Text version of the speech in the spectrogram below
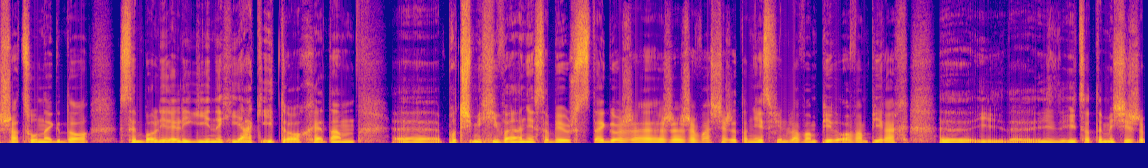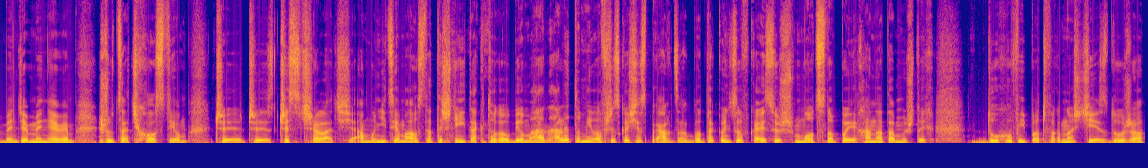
szacunek do symboli religijnych, jak i trochę tam e, podśmiechiwanie sobie już z tego, że, że, że właśnie, że to nie jest film dla wampir o wampirach e, i, i, i co ty myślisz, że będziemy, nie wiem, rzucać hostią czy, czy, czy strzelać amunicją, a ostatecznie i tak to robią, a, ale to mimo wszystko się sprawdza, bo ta końcówka końcówka jest już mocno pojechana, tam już tych duchów i potworności jest dużo,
